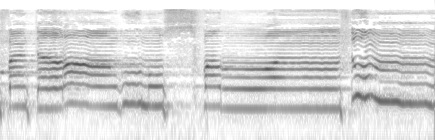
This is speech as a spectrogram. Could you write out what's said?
فتراه مصفرا ثم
